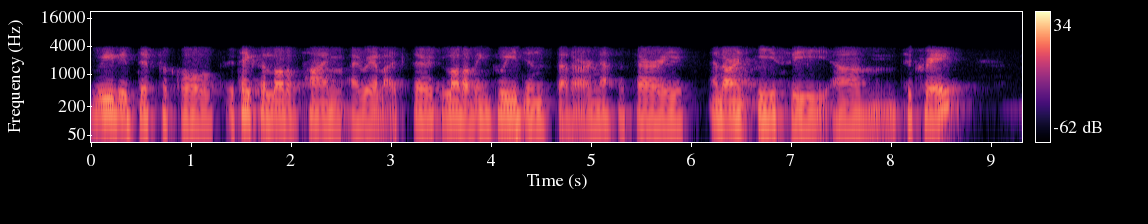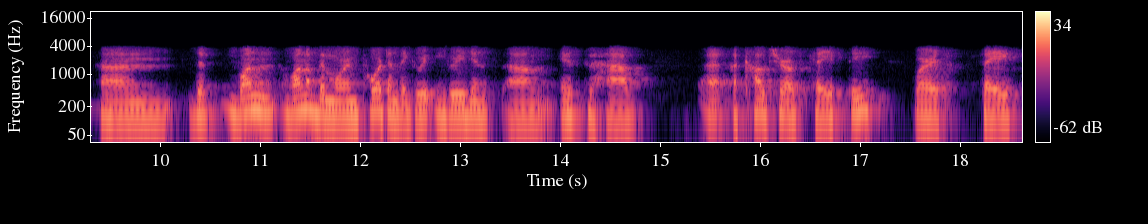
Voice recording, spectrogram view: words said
really difficult. It takes a lot of time. I realize there's a lot of ingredients that are necessary and aren't easy um, to create. Um, the one one of the more important ingredients um, is to have a, a, culture of safety, where it's safe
